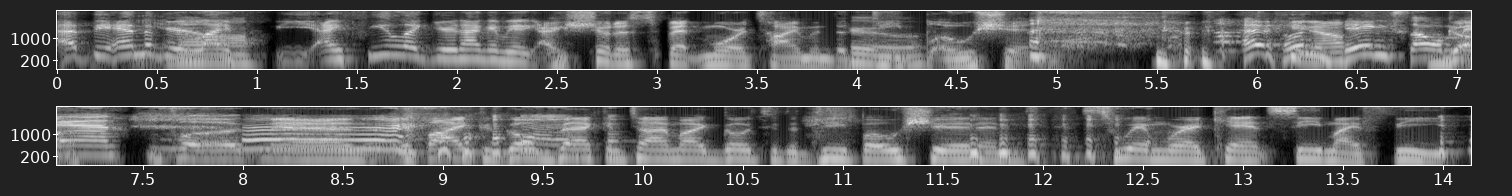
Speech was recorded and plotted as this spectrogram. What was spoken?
At the end of You your know. life, I feel like you're not gonna be like, I should have spent more time in the True. deep ocean. I don't You know? think so, Go- man. Fuck, man. If I could go back in time, I'd go to the deep ocean and swim where I can't see my feet.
